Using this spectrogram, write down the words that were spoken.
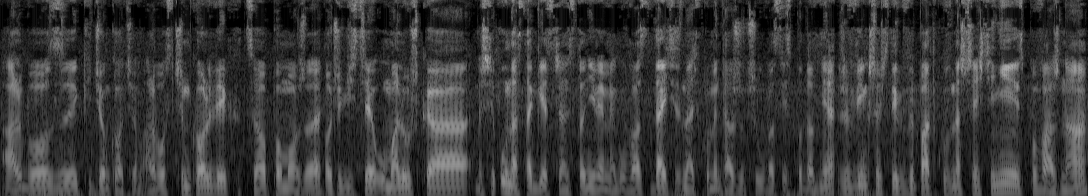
albo z kicią kocią, albo z czymkolwiek, co pomoże. Oczywiście u maluszka, znaczy u nas tak jest często, nie wiem jak u was, dajcie znać w komentarzu, czy u was jest podobnie, że w większości tych wypadków na szczęście nie jest poważna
